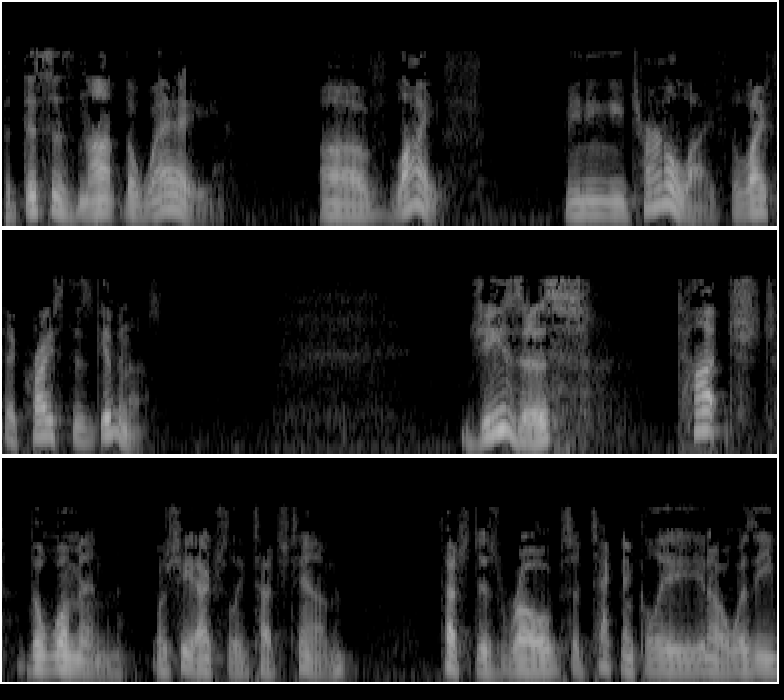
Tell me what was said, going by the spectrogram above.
But this is not the way of life, meaning eternal life, the life that Christ has given us. Jesus touched the woman. Well, she actually touched him, touched his robe. So technically, you know, was he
